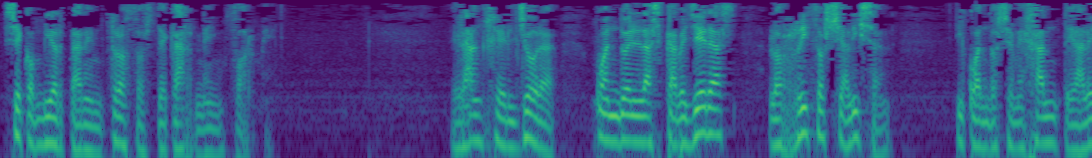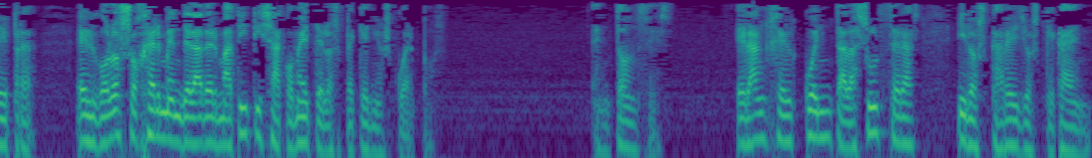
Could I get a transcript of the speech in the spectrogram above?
se conviertan en trozos de carne informe. El ángel llora cuando en las cabelleras los rizos se alisan y cuando semejante a lepra el goloso germen de la dermatitis acomete los pequeños cuerpos. Entonces el ángel cuenta las úlceras y los cabellos que caen,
